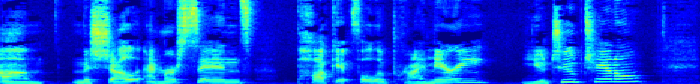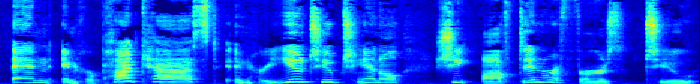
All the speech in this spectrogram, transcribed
um, Michelle Emerson's Pocketful of Primary YouTube channel. And in her podcast, in her YouTube channel, she often refers to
